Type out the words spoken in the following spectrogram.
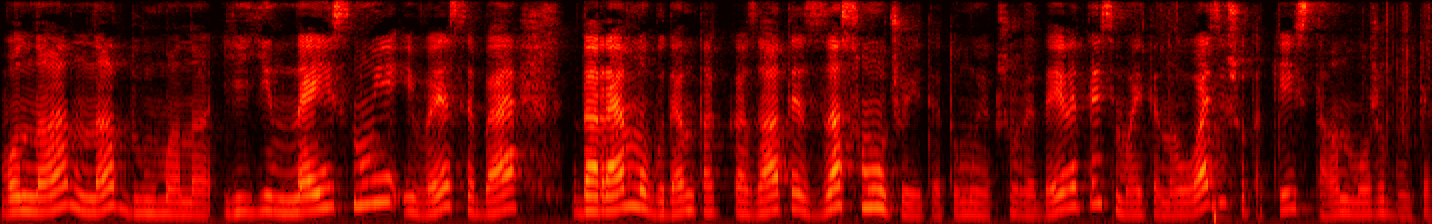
Вона надумана, її не існує, і ви себе даремно, будемо так казати, засмучуєте. Тому, якщо ви дивитесь, майте на увазі, що такий стан може бути.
